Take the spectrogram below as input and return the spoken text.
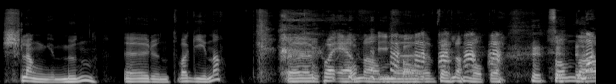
slangemunn rundt vagina. Eh, på, en eller annen, eh, på en eller annen måte. Som da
